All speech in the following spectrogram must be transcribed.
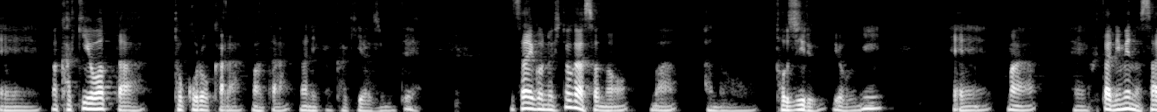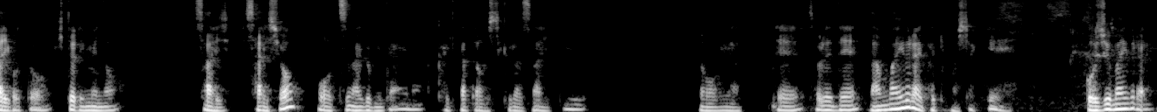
えーまあ、書き終わったところからまた何か書き始めて、最後の人がその、まあ、あの、閉じるように、えーまあ、え2人目の最後と1人目の最最初をつなぐみたいな書き方をしてくださいっていうのをやって、それで何枚ぐらい書きましたっけ ?50 枚ぐらい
